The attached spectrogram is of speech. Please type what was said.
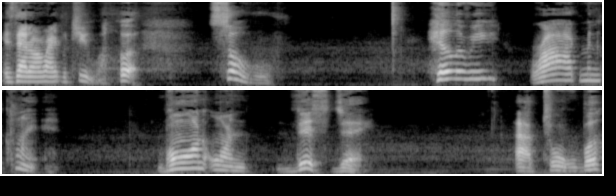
Is that all right with you? so, Hillary Rodman Clinton, born on this day, October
